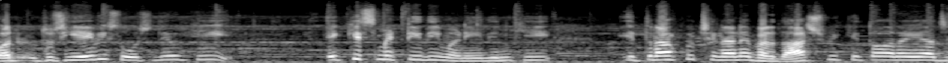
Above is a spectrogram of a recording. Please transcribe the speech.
ਔਰ ਤੁਸੀਂ ਇਹ ਵੀ ਸੋਚਦੇ ਹੋ ਕਿ ਇਹ ਕਿਸ ਮਿੱਟੀ ਦੀ ਬਣੀ ਦਿਨ ਕਿ ਇਤਨਾ ਕੁਝ ਇਹਨਾਂ ਨੇ ਬਰਦਾਸ਼ਤ ਵੀ ਕੀਤਾ ਔਰ ਇਹ ਅੱਜ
